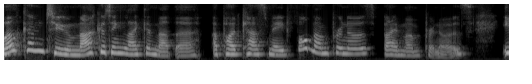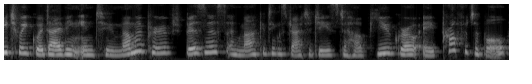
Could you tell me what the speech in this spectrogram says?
Welcome to Marketing Like a Mother, a podcast made for mumpreneurs by mumpreneurs. Each week, we're diving into mum approved business and marketing strategies to help you grow a profitable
